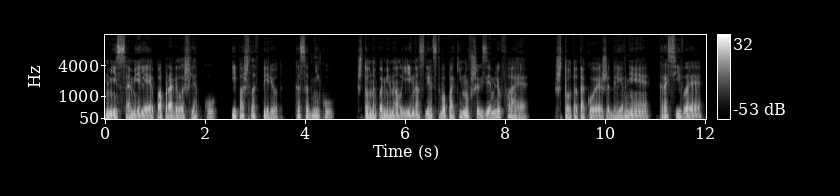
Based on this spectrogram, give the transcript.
Мисс Амелия поправила шляпку и пошла вперед, к особняку, что напоминал ей наследство покинувших землю Фая, что-то такое же древнее, красивое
